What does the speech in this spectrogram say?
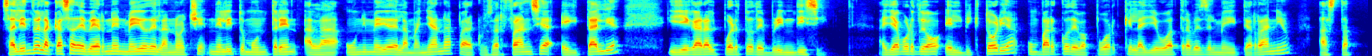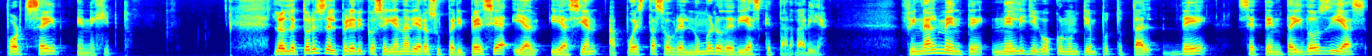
Saliendo de la casa de Verne en medio de la noche, Nelly tomó un tren a la una y media de la mañana para cruzar Francia e Italia y llegar al puerto de Brindisi. Allá abordó el Victoria, un barco de vapor que la llevó a través del Mediterráneo hasta Port Said en Egipto. Los lectores del periódico seguían a diario su peripecia y, hacían apuestas sobre el número de días que tardaría. Finalmente, Nelly llegó con un tiempo total de 72 días,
